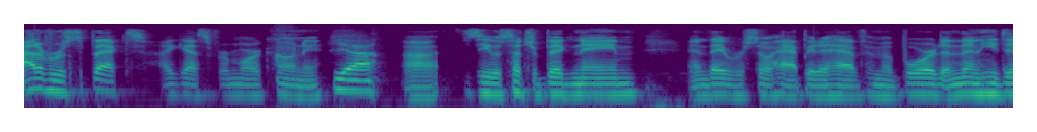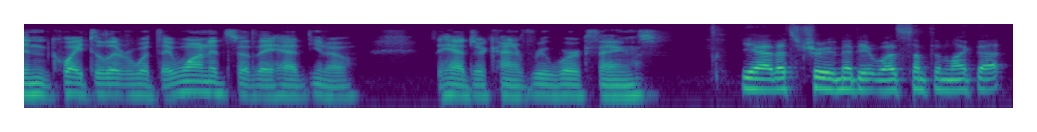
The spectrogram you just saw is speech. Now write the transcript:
out of respect, I guess, for Morricone. Yeah. Uh, he was such a big name, and they were so happy to have him aboard. And then he didn't quite deliver what they wanted, so they had, you know, they had to kind of rework things. Yeah, that's true. Maybe it was something like that.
